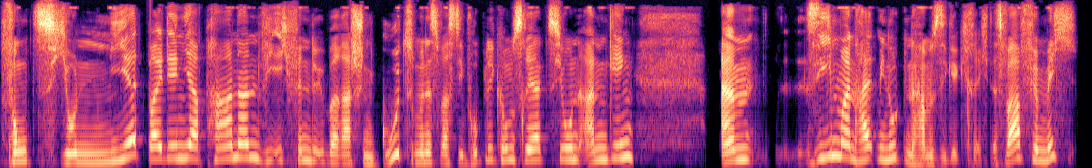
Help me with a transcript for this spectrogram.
funktioniert bei den Japanern, wie ich finde, überraschend gut, zumindest was die Publikumsreaktion anging. Ähm, siebeneinhalb Minuten haben sie gekriegt. Es war für mich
